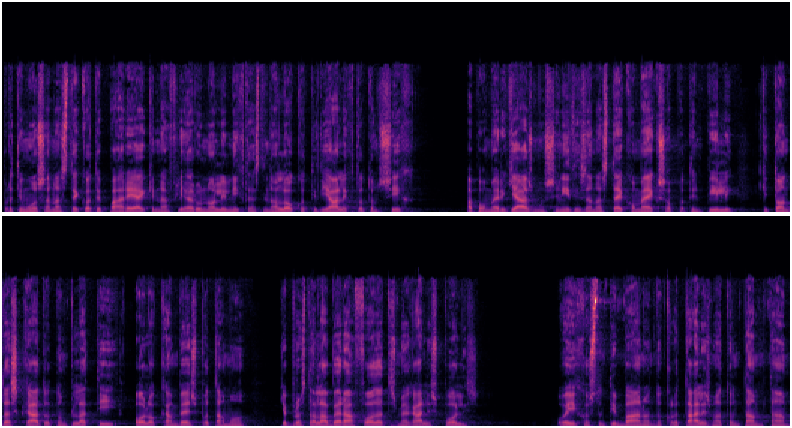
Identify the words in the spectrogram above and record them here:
Προτιμούσαν να στέκονται παρέα και να φλιαρούν όλη νύχτα στην αλόκοτη διάλεκτο των Σιχ. Από μεριάς μου συνήθιζα να στέκομαι έξω από την πύλη, κοιτώντας κάτω τον πλατή, όλο καμπές ποταμό και προς τα λαμπερά φώτα της μεγάλης πόλης. Ο ήχος των τυμπάνων, το κροτάλισμα των ταμ-ταμ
